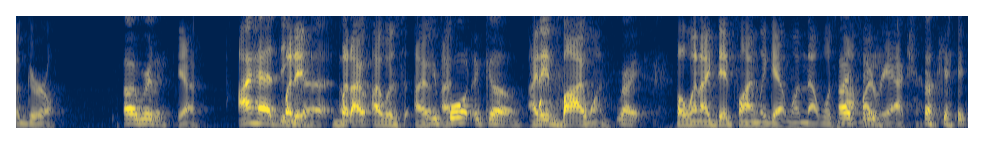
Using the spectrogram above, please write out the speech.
a girl. Oh, really? Yeah, I had the. but it. uh, but I, I was. I, You I, bought a girl, I didn't buy one. right? But when I did finally get one, that was I not my reaction. Okay.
